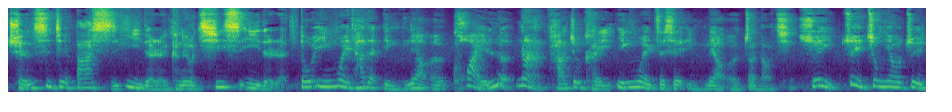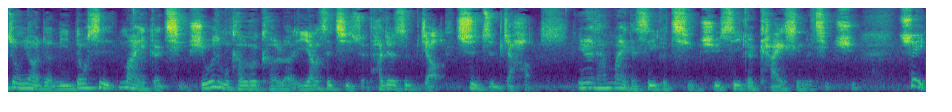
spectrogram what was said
全世界八十亿的人，可能有七十亿的人都因为它的饮料而快乐，那它就可以因为这些饮料而赚到钱。所以最重要、最重要的，你都是卖一个情绪。为什么可口可乐一样是汽水，它就是比较市值比较好？因为它卖的是一个情绪，是一个开心的情绪。所以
